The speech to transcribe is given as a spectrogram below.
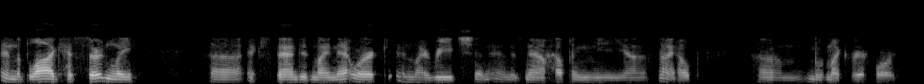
and the blog has certainly uh, expanded my network and my reach, and, and is now helping me. Uh, I hope um, move my career forward.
